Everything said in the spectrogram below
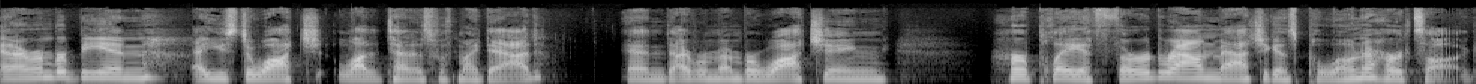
And I remember being, I used to watch a lot of tennis with my dad. And I remember watching her play a third round match against Polona Hercog,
